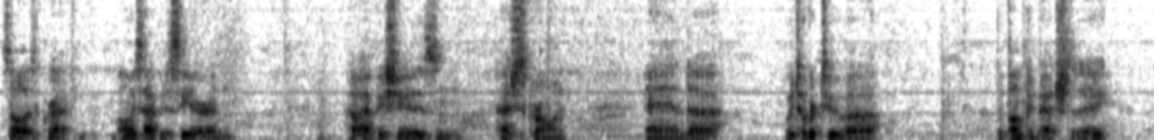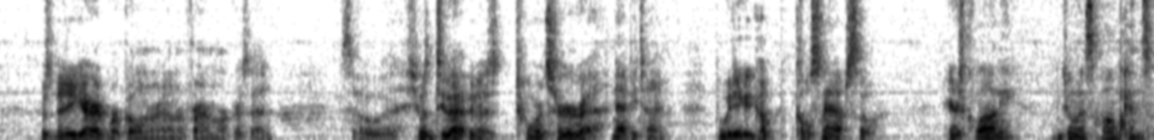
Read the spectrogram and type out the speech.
it's always great. Always happy to see her and how happy she is and how she's growing. And uh, we took her to uh, the pumpkin patch today. There's a bit of yard work going around, her farm worker said. So uh, she wasn't too happy. It was towards her uh, nappy time. But we did get a couple, couple snaps, so here's Kalani enjoying some pumpkins.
